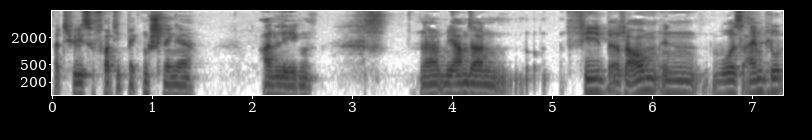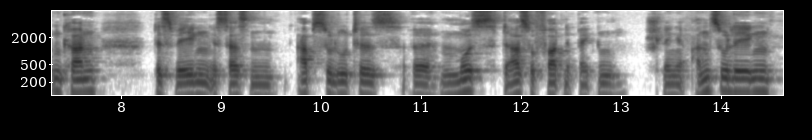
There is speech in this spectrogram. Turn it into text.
natürlich sofort die Beckenschlinge anlegen. Ja, wir haben dann viel Raum, in, wo es einbluten kann. Deswegen ist das ein absolutes äh, Muss, da sofort eine Beckenschlinge anzulegen.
